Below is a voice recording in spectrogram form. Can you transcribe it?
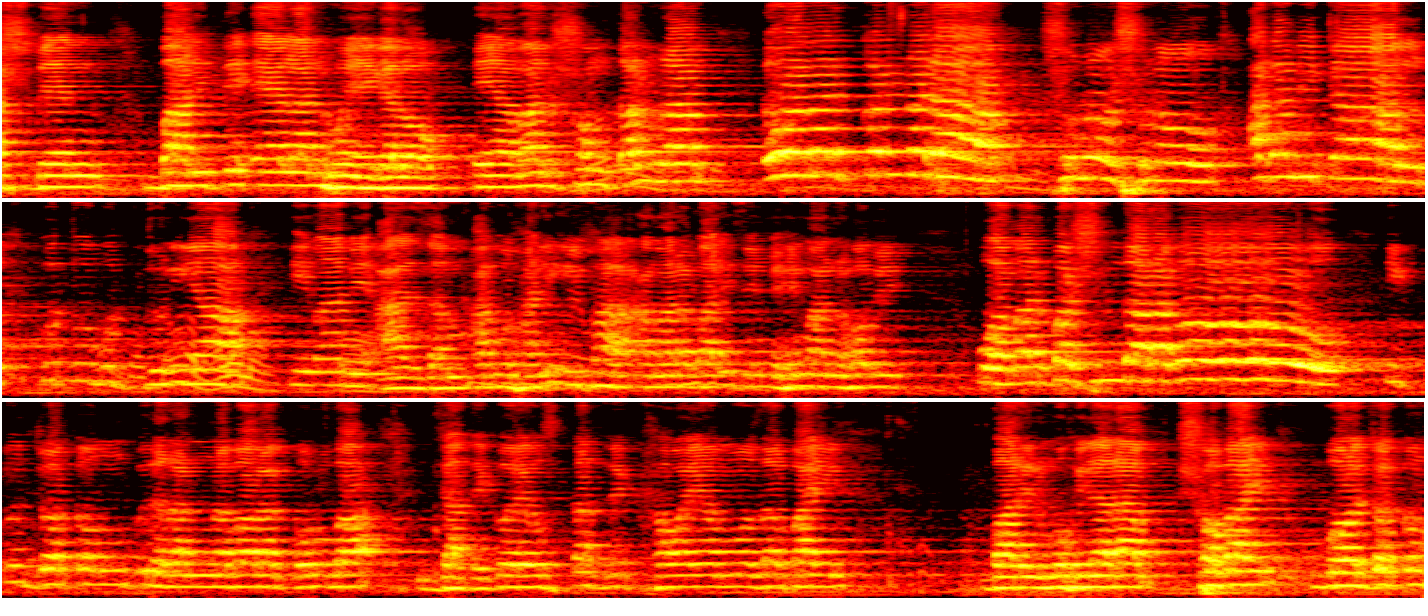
আসবেন, বাড়িতে এলান হয়ে গেল। এ আমার সন্তানরা, ও আমার কন্যারা, শুনো শুনো, আগামীকাল কুতুবুদ দুনিয়া ইমামে আজম আবু হানিফা আমার বাড়িতে মেহমান হবে। ও আমার বাসিন্দারা গো, একটু যতন করে রান্না বাড়া করবা, যাতে করে উস্তাদরে খাওয়াইয়া মজা পাই। বাড়ির মহিলারা সবাই বড় যতন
